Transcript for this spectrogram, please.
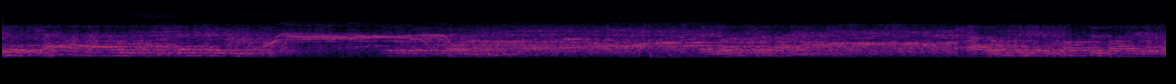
The the are uh, once again sponsored by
